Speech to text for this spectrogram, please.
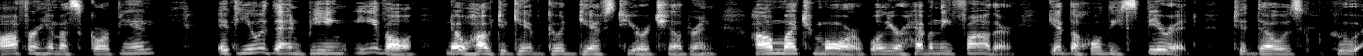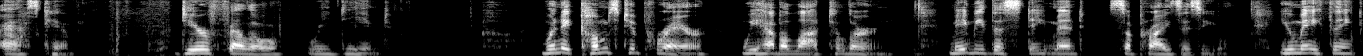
offer him a scorpion? If you then, being evil, know how to give good gifts to your children, how much more will your heavenly Father give the Holy Spirit to those who ask him? Dear fellow redeemed, when it comes to prayer, we have a lot to learn. Maybe this statement surprises you. You may think,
